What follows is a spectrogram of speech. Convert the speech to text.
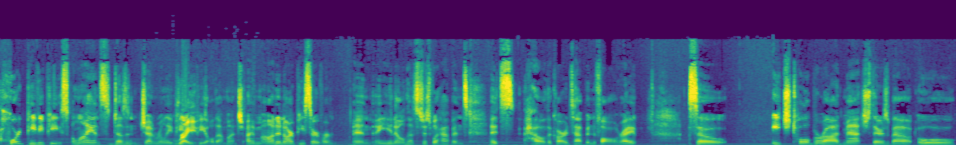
Horde PvPs. Alliance doesn't generally PvP Right. all that much. I'm on an RP server, and uh, you know that's just what happens. It's how the cards happen to fall, right? So each Tol Barad match, there's about oh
